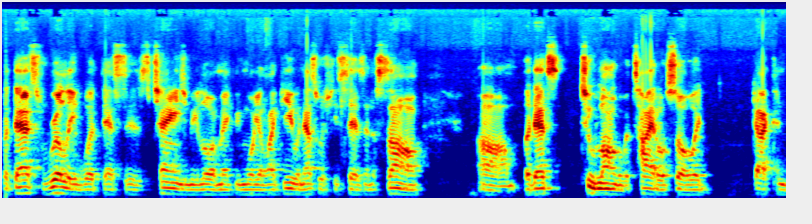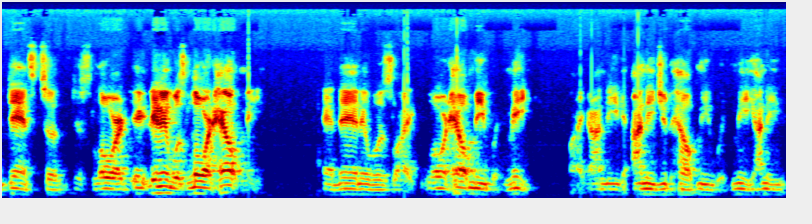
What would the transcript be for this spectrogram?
But that's really what this is: "Change me, Lord, make me more like You," and that's what she says in the song. Um, but that's too long of a title, so it got condensed to just Lord. then it was Lord, help me and then it was like lord help me with me. Like i need i need you to help me with me. I need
